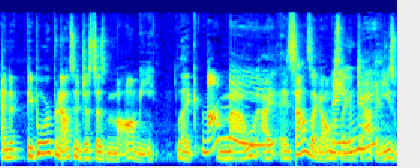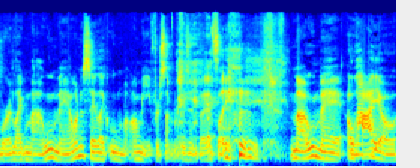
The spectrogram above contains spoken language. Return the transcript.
and it, people were pronouncing it just as "mommy," like Mommy. Mau. I, it sounds like almost like a Japanese word, like "maume." I want to say like "umami" for some reason, but it's like "maume," Ohio.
